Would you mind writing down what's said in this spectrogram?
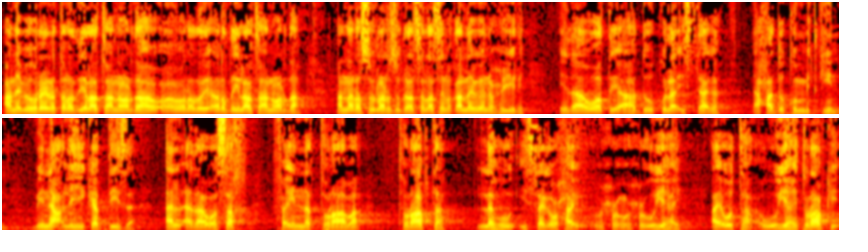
can abi hurayrata radi allahu ta radi allahu ana rasul rasulka sal sl qal nabigan wuxuu yidhi idaa waطi'a hadduu kula istaaga axadukum midkiin binaclihi kabtiisa aladaa wasakh fa ina turaaba turaabta lahu isaga wuxuu u yahay ay u yahay turaabkii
